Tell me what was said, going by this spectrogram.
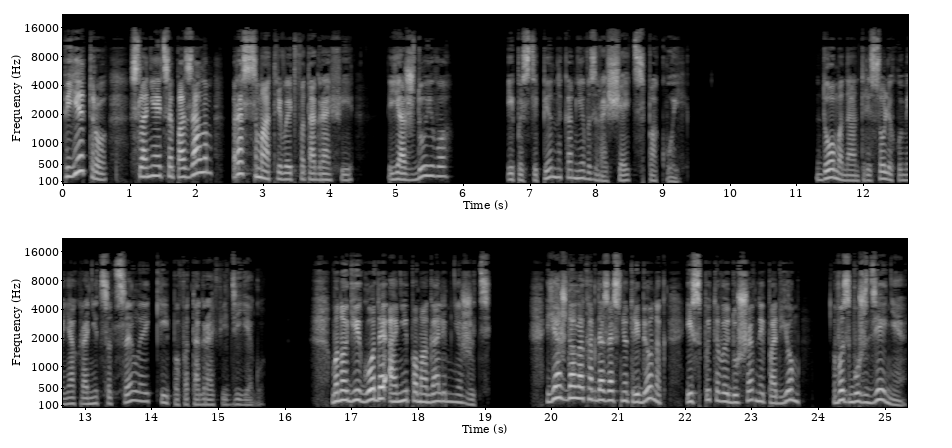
Пьетро слоняется по залам, рассматривает фотографии. Я жду его, и постепенно ко мне возвращается покой. Дома на антресолях у меня хранится целая кипа фотографий Диего. Многие годы они помогали мне жить. Я ждала, когда заснет ребенок, испытывая душевный подъем, возбуждение,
